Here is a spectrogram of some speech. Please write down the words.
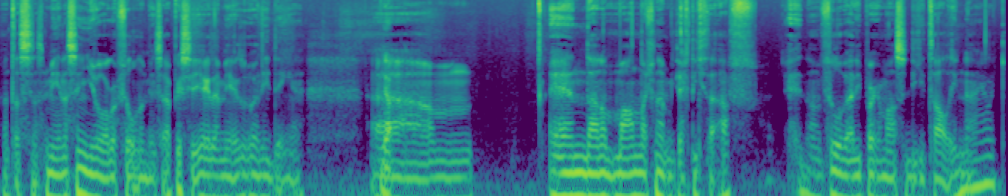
Want dat is meer een seniorenfilm. De mensen appreciëren dat meer zo van die dingen. Ehm, en dan op maandag nam ik daar dicht af. En dan vullen wij die programmatie digitaal in eigenlijk.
